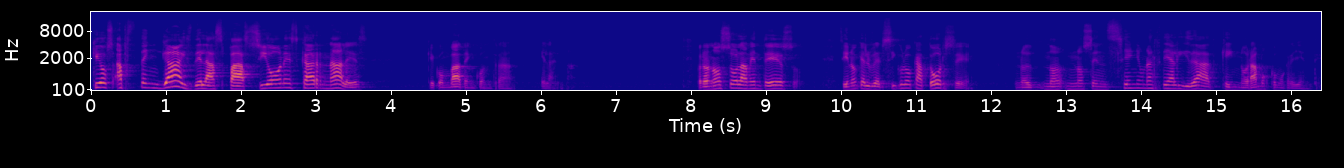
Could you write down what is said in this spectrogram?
que os abstengáis de las pasiones carnales que combaten contra el alma. Pero no solamente eso, sino que el versículo 14 nos, enseña una realidad que ignoramos como creyentes.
